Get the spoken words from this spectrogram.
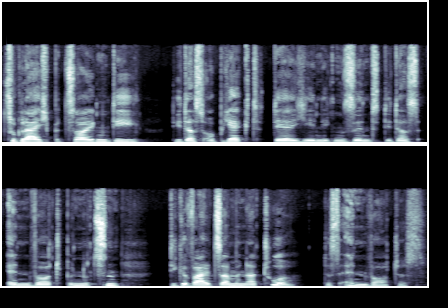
Zugleich bezeugen die, die das Objekt derjenigen sind, die das N-Wort benutzen, die gewaltsame Natur des N-Wortes.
